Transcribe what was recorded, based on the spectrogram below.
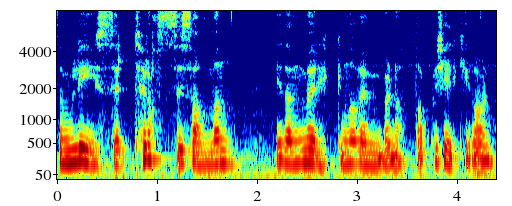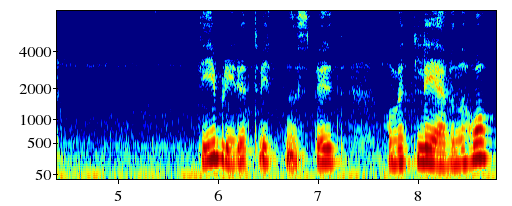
som lyser trassig sammen i den mørke novembernatta på kirkegården. De blir et vitnesbyrd om et levende håp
